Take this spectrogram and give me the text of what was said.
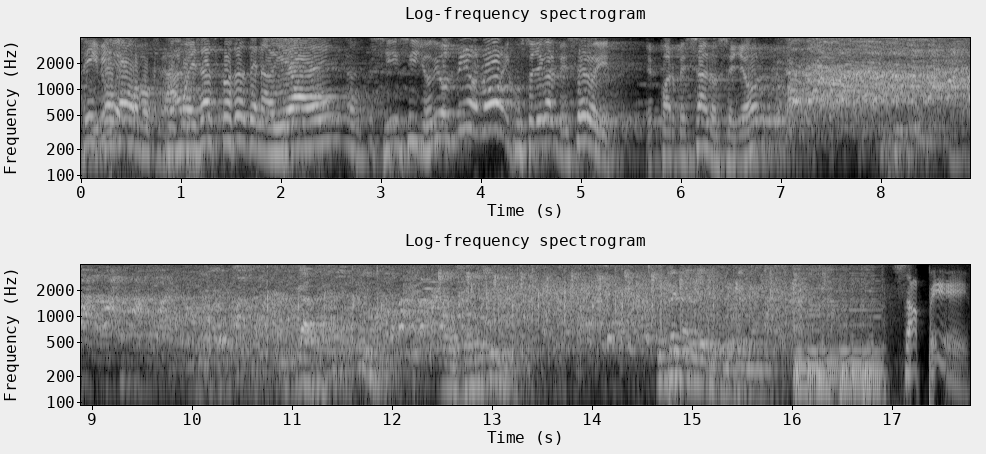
Sí, mire, como, claro. como esas cosas de Navidad. ¿eh? Sí, sí, yo, Dios mío, no. Y justo llega el mesero y, el parmesano, señor. Gas. Sape.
